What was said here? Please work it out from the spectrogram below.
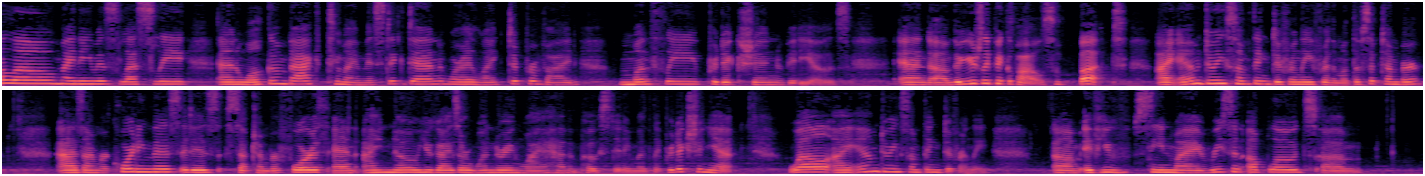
Hello, my name is Leslie, and welcome back to my Mystic Den where I like to provide monthly prediction videos. And um, they're usually pick a piles, but I am doing something differently for the month of September. As I'm recording this, it is September 4th, and I know you guys are wondering why I haven't posted a monthly prediction yet. Well, I am doing something differently. Um, if you've seen my recent uploads, um,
